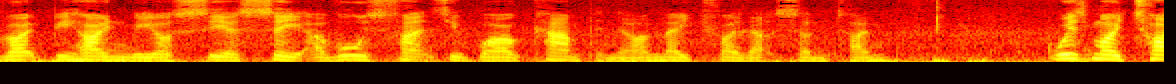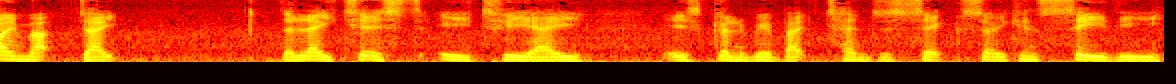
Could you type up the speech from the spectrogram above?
Right behind me you'll see a seat. I've always fancied wild camping there. I may try that sometime. With my time update, the latest ETA is going to be about 10 to 6 so you can see the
